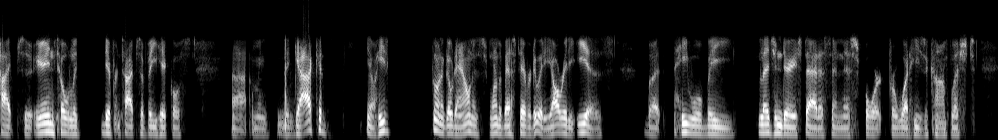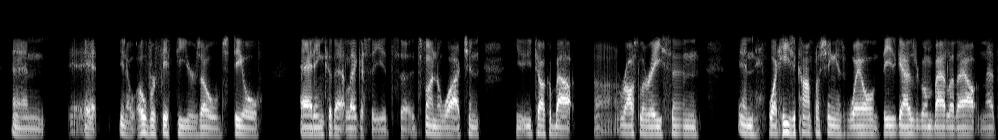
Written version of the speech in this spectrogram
types of, in totally different types of vehicles. Uh, I mean, the guy could, you know, he's going to go down as one of the best to ever do it. He already is, but he will be legendary status in this sport for what he's accomplished. And at, you know, over 50 years old, still adding to that legacy. It's, uh, it's fun to watch. And you, you talk about uh, Ross Larice and, and what he's accomplishing as well. These guys are going to battle it out, and that's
